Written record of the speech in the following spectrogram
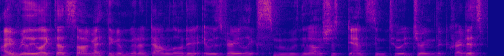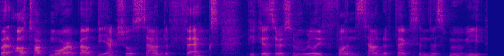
I really like that song. I think I'm going to download it. It was very like smooth and I was just dancing to it during the credits. But I'll talk more about the actual sound effects because there's some really fun sound effects in this movie.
